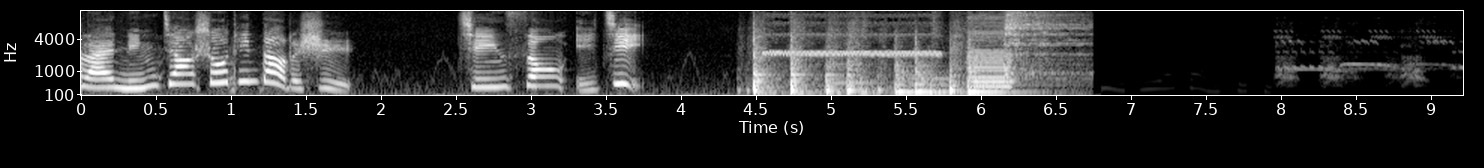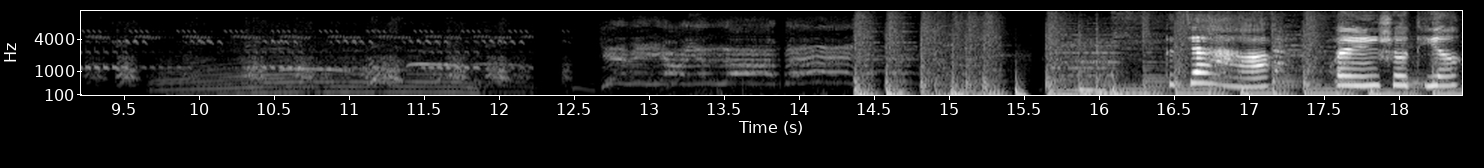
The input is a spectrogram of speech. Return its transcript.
接下来您将收听到的是《轻松一记》。大家好，欢迎收听《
